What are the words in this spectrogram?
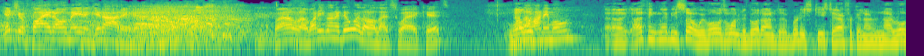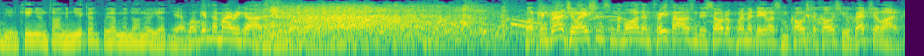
huh? get your fired homemade and get out of here. well, uh, what are you going to do with all that swag, kids? Well, Another we- honeymoon? Uh, I think maybe so. We've always wanted to go down to British East Africa, down to Nairobi and Kenya and Tanganyika. We haven't been down there yet. Yeah. Well, give them my regards. as you get well, congratulations from the more than 3,000 DeSoto Plymouth dealers from coast to coast. You bet your life.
